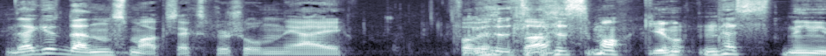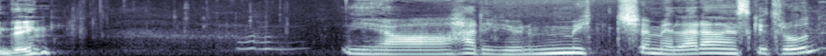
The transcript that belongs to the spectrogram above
Det er ikke den smakseksplosjonen jeg forventa. Det smaker jo nesten ingenting. Ja, herregud. Mye mildere enn jeg skulle trodd.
